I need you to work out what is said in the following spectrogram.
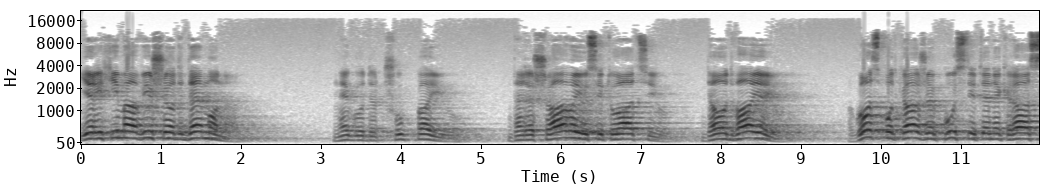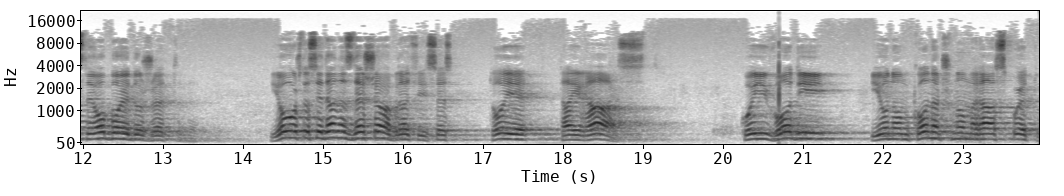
jer ih ima više od demona, nego da čupaju, da rešavaju situaciju, da odvajaju. Gospod kaže, pustite nek raste oboje do žetve. I ovo što se danas dešava, braći i sest, to je taj rast koji vodi i onom konačnom raspletu.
